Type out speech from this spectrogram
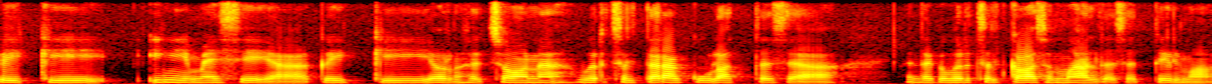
kõiki inimesi ja kõiki organisatsioone võrdselt ära kuulates ja nendega võrdselt kaasa mõeldes, et ilma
